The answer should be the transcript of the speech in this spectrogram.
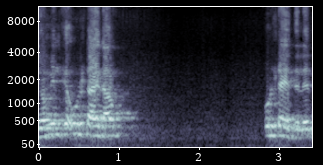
জমিনকে উল্টায় দাও। উল্টাই দিলেন।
